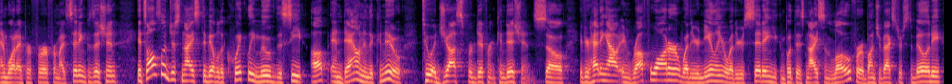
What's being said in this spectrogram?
and what I prefer for my sitting position. It's also just nice to be able to quickly move the seat up and down in the canoe to adjust for different conditions. So if you're heading out in rough water, whether you're kneeling or whether you're sitting, you can put this nice and low for a bunch of extra stability.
